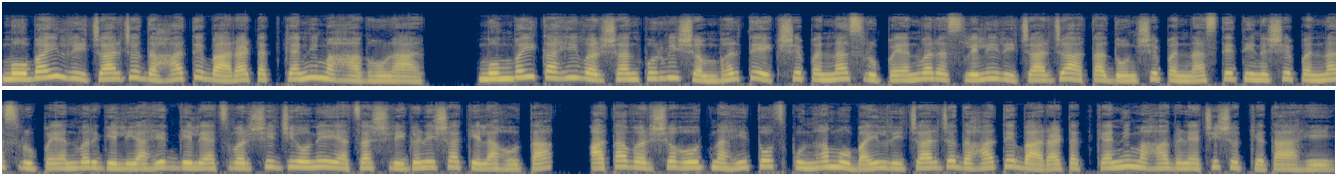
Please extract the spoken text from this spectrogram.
Mobile recharge दहा ते बारा टक्क्यांनी महाग होणार. मुंबई काही वर्षांपूर्वी शंभर ते एकशे पन्नास रुपयांवर असलेली रिचार्ज आता दोनशे पन्नास ते तीनशे पन्नास रुपयांवर गेली आहेत. गेल्याच वर्षी जिओने याचा श्रीगणेशा केला होता. आता वर्ष होत नाही तोच पुन्हा मोबाईल रिचार्ज दहा ते बारा टक्क्यांनी महागण्याची शक्यता आहे.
